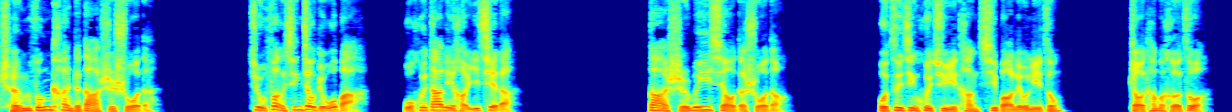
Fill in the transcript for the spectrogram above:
陈峰看着大师说的：“就放心交给我吧，我会打理好一切的。”大师微笑的说道：“我最近会去一趟七宝琉璃宗，找他们合作。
